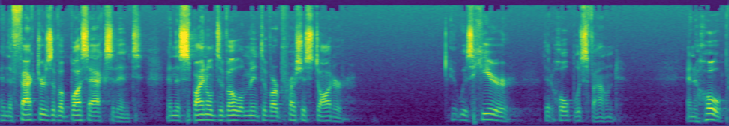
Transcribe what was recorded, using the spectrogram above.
and the factors of a bus accident and the spinal development of our precious daughter. It was here that hope was found. And hope,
